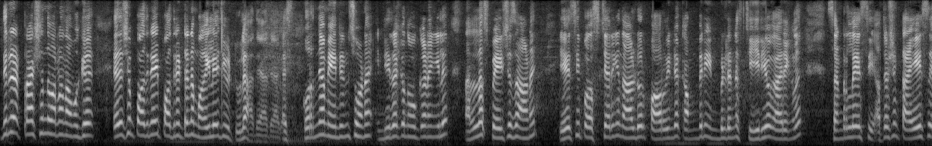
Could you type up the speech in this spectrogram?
ഇതിന്റെ ഒരു അട്രാക്ഷൻ എന്ന് പറഞ്ഞാൽ നമുക്ക് ഏകദേശം പതിനേഴ് പതിനെട്ടിന്റെ മൈലേജ് കിട്ടൂല അതെ അതെ അതെ. കുറഞ്ഞ മെയിന്റനൻസും ആണ്. ഇന്റീരിയർ ഒക്കെ നോക്കുകയാണെങ്കിൽ നല്ല സ്പേഷ്യസ് ആണ്. എ സി സ്റ്റിയറിംഗ് നാല് ഡോർ പവർ വിൻഡോ കമ്പനി ഇൻബിൽഡിന്റെ സ്റ്റീരിയോ കാര്യങ്ങൾ സെൻട്രൽ എ സി അത്യാവശ്യം ടയേഴ്സ്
